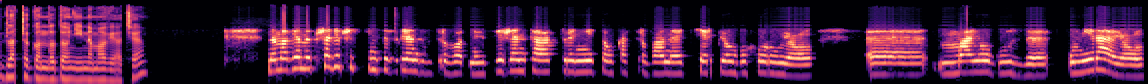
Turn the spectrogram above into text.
Dlaczego no do niej namawiacie? Namawiamy przede wszystkim ze względów zdrowotnych. Zwierzęta, które nie są kastrowane, cierpią, bo chorują, e, mają guzy, umierają.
